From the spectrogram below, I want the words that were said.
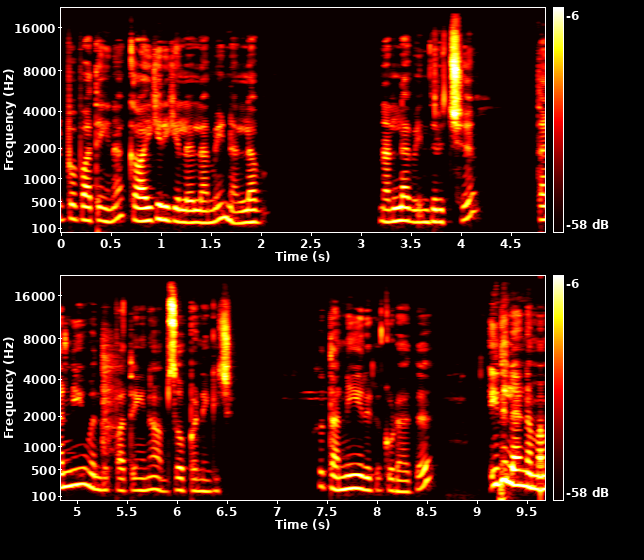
இப்போ பார்த்தீங்கன்னா காய்கறிகள் எல்லாமே நல்லா நல்லா வெந்துருச்சு. தண்ணியும் வந்து பார்த்திங்கன்னா அப்சர்வ் பண்ணிக்கிச்சு. ஸோ தண்ணி இருக்கக்கூடாது. இதில் நம்ம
